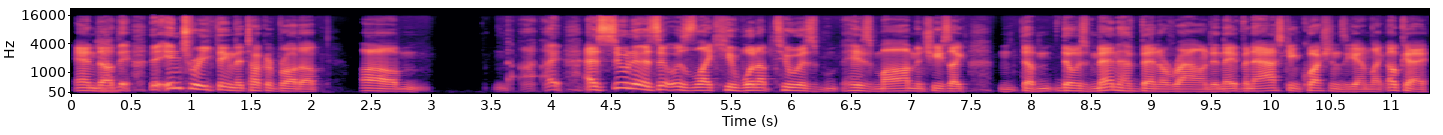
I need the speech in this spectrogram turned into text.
And uh, the the intrigue thing that Tucker brought up, um, I, as soon as it was like he went up to his his mom and she's like, the, those men have been around and they've been asking questions again. I'm like, okay,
